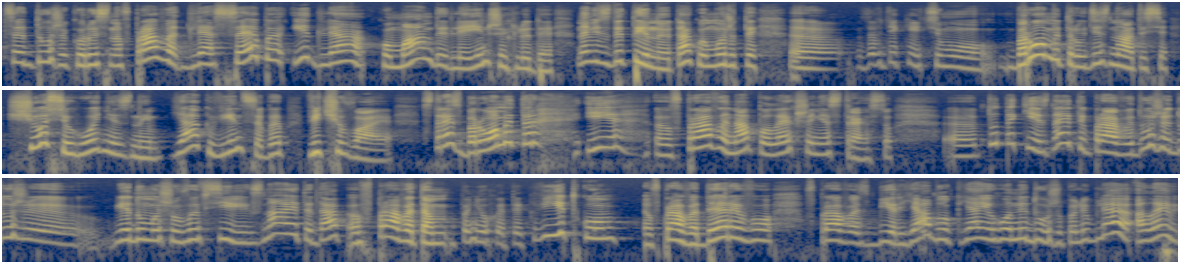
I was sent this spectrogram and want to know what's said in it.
це дуже корисна вправа для себе і для команди, для інших людей. Навіть з дитиною, так ви можете е, завдяки цьому барометру дізнатися, що сьогодні з ним, як він себе відчуває. Стрес-барометр і е, вправи на полегшення стресу. Е, тут такі, знаєте, вправи дуже-дуже, я думаю, що ви всі їх знаєте. Да? Вправа там понюхати квітку. Вправа дерево, вправа збір яблук. Я його не дуже полюбляю, але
